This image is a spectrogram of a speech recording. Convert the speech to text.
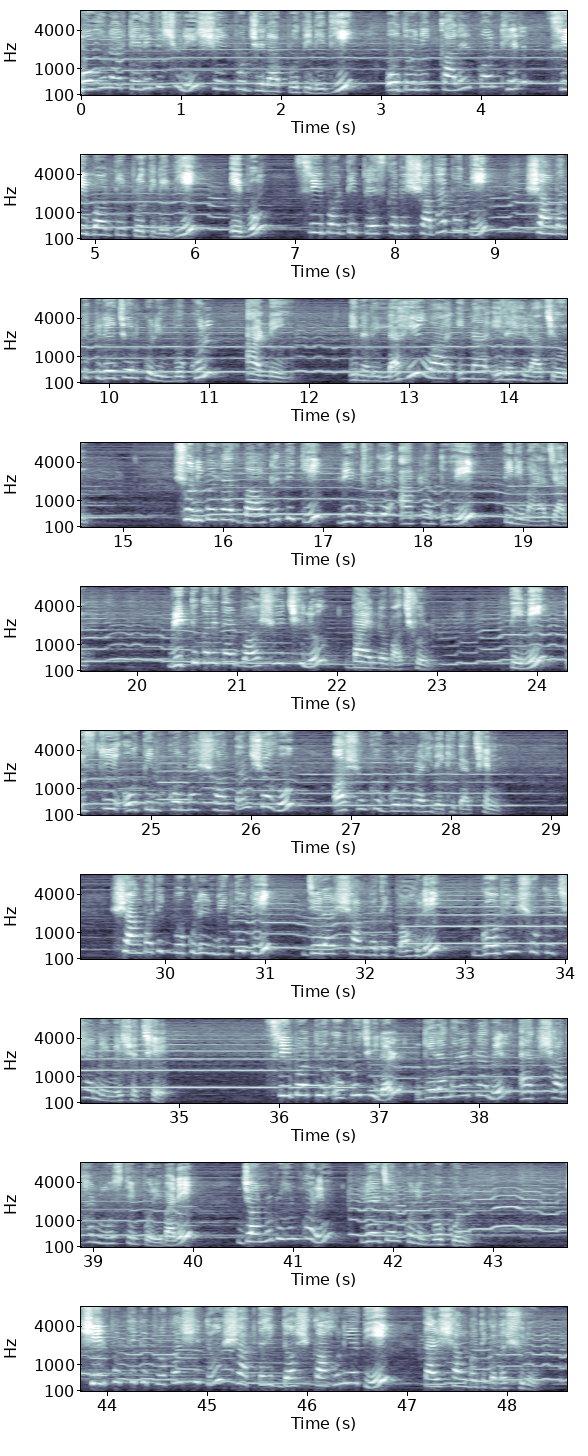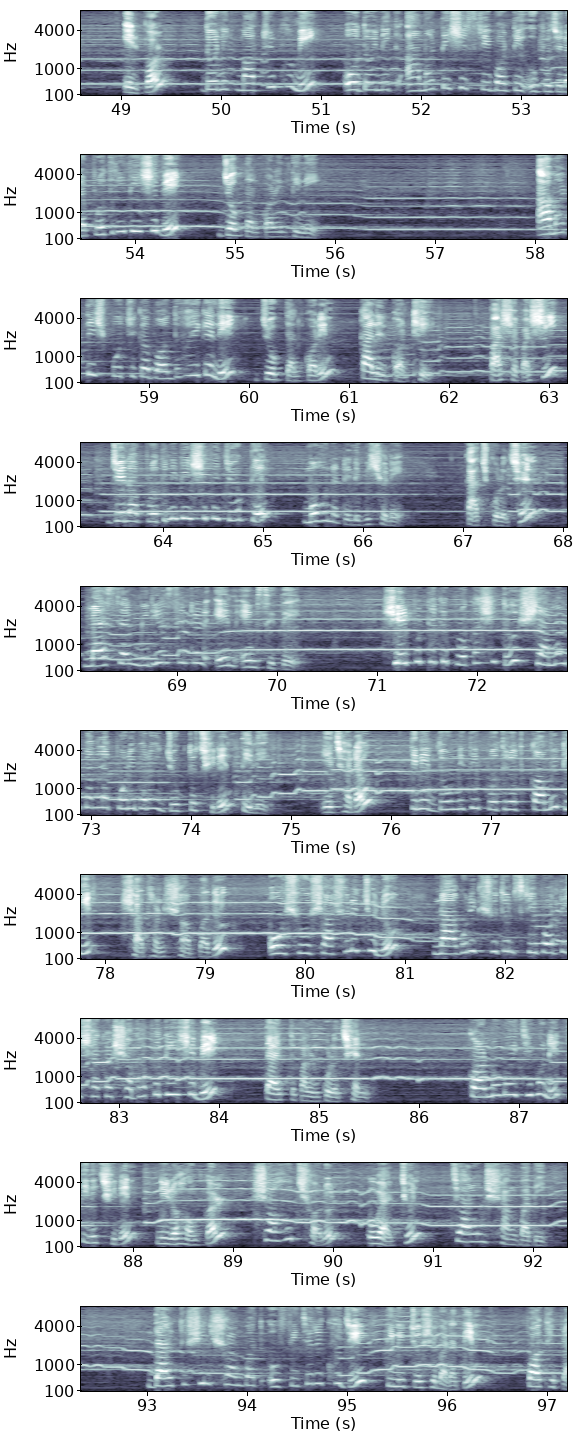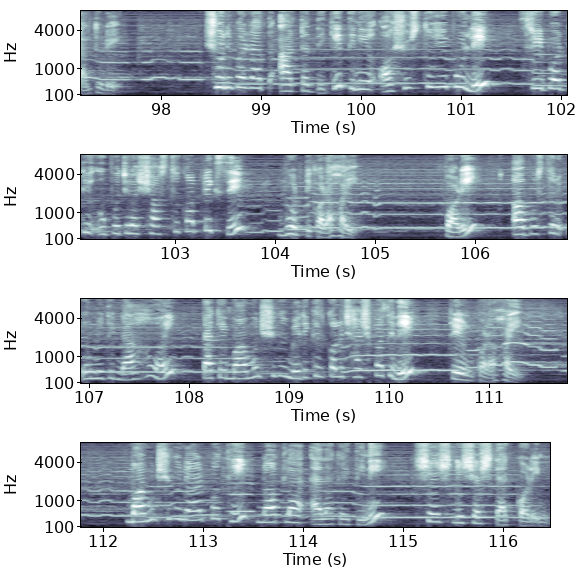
মোহনা টেলিভিশনে শেরপুর জেলার প্রতিনিধি ও দৈনিক কালের কণ্ঠের শ্রীবর্দী প্রতিনিধি এবং শ্রীবর্দী প্রেস ক্লাবের সভাপতি সাংবাদিক রেজল করিম বকুল আর নেই। ইনালিল্লাহি ওয়া ইন্না ইলাহি রাজিউন। শনিবার রাত বারোটার দিকে হৃদরোগে আক্রান্ত হয়ে তিনি মারা যান। মৃত্যুকালে তার বয়স হয়েছিল বায়ান্ন বছর। তিনি স্ত্রী ও তিন কন্যা সন্তান সহ অসংখ্য গুণগ্রাহী রেখে গেছেন। সাংবাদিক বকুলের মৃত্যুতে জেলার সাংবাদিক মহলে গভীর শোকের ছায়া নেমে এসেছে। শ্রীবর্দী উপজেলার গেরামারা গ্রামের এক সাধারণ মুসলিম পরিবারে জন্মগ্রহণ করেন রেজল করিম বকুল। শেরপুর থেকে প্রকাশিত সাপ্তাহিক দশ কাহনিয়া দিয়ে তার সাংবাদিকতা শুরু। এরপর দৈনিক মাতৃভূমি ও দৈনিক আমার দেশে শ্রীবর্দী উপজেলা প্রতিনিধি হিসেবে যোগদান করেন তিনি। আমার দেশ পত্রিকা বন্ধ হয়ে গেলে যোগদান করেন কালের কণ্ঠে। পাশাপাশি জেলা প্রতিনিধি হিসেবে যোগ দেন মোহনা টেলিভিশনে। কাজ করেছেন ম্যাসল্যান্ড মিডিয়া সেন্টার এম এমসিতে শেরপুর থেকে প্রকাশিত শ্যামল বাংলা পরিবারেও যুক্ত ছিলেন তিনি। এছাড়াও তিনি দুর্নীতি প্রতিরোধ কমিটির সাধারণ সম্পাদক ও সুশাসনের জন্য নাগরিক সুজন শ্রীবর্দী শাখার সভাপতি হিসেবে দায়িত্ব পালন করেছেন। কর্মময় জীবনে তিনি ছিলেন নিরহংকার, সহজ সরল ও একজন চারণ সাংবাদিক। দায়িত্বশীল সংবাদ ও ফিচারের খোঁজে তিনি চষে বেড়াতেন পথে প্রান্তরে। শনিবার রাত আটটার দিকে তিনি অসুস্থ হয়ে পড়লে শ্রীবর্দী উপজেলা স্বাস্থ্য কমপ্লেক্সে ভর্তি করা হয়। পরে অবস্থার উন্নতি না হওয়ায় তাকে ময়মনসিংহ মেডিকেল কলেজ হাসপাতালে প্রেরণ করা হয়। ময়মনসিংহ নেওয়ার পথে নকলা এলাকায় তিনি শেষ নিঃশ্বাস ত্যাগ করেন।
